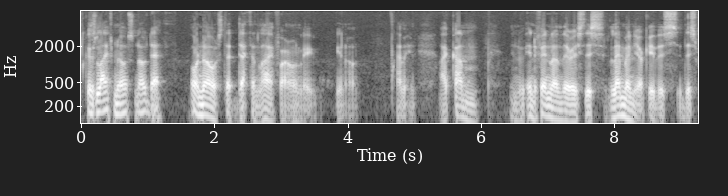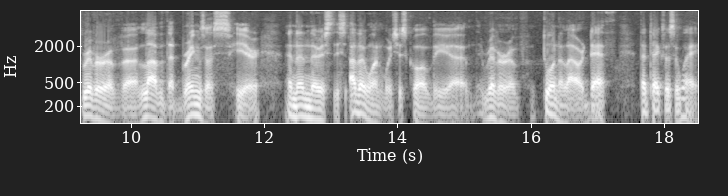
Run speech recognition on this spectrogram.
Because life knows no death, or knows that death and life are only, you know, I mean, I come in, in Finland. There is this Lemmenjoki, this this river of uh, love that brings us here, and then there is this other one which is called the, uh, the river of Tuonela or death that takes us away.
